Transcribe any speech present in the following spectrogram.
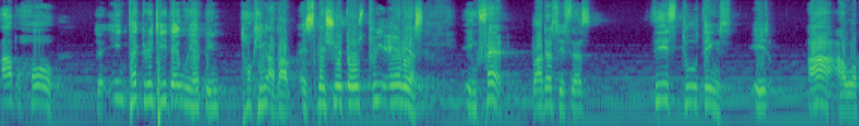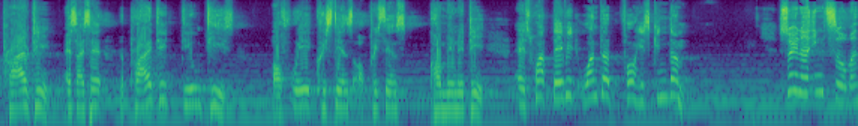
uphold the integrity that we have been talking about, especially those three areas. In fact, brothers, sisters, these two things is are our priority. As I said, the priority duties of we Christians or Christians community is what David wanted for his kingdom. 所以呢，因此我们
